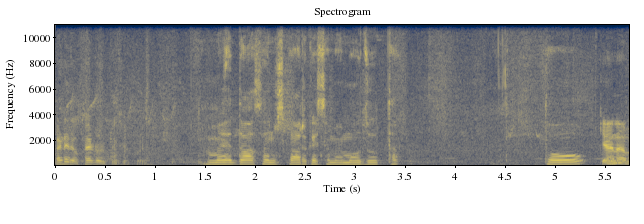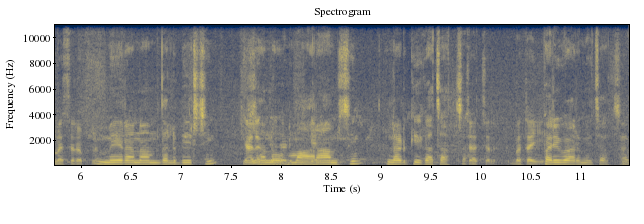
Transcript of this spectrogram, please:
खड़े रहो खड़े पीछे मैं दाह संस्कार के समय मौजूद था। तो क्या नाम है सर अपना? मेरा नाम दलबीर सिंह है महाराम सिंह लड़की का चाचा। चाचा बताइए। परिवार में चाचा।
